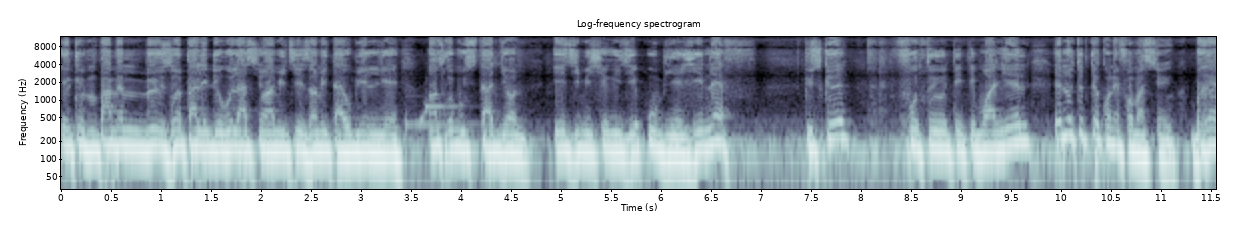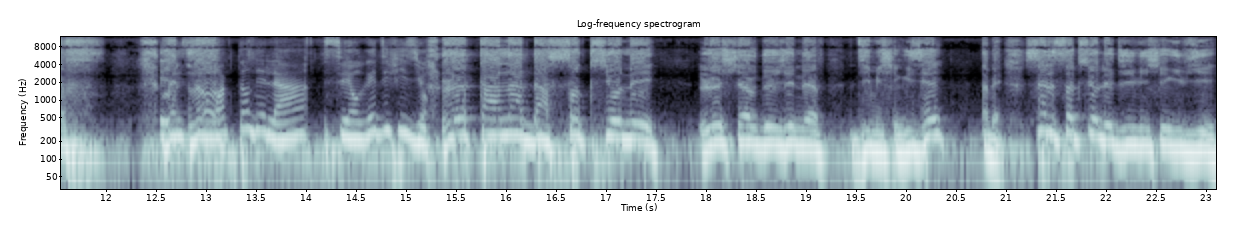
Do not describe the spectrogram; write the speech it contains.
et que pas même besoin de parler de relations amitiés, amitiés ou bien lien entre Boustadion et Jimmy Cherizier ou bien Genève, puisque photo été témoigné et nous toutes connaissons information. yo. Bref, Maintenant, Waptan de la, c'est en rediffusion. le Canada sanctionné le chef de Genève, Jimmy Cherizier. Eh ben, s'il sanctionne Jimmy Cherizier,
